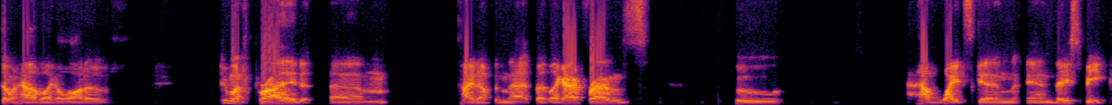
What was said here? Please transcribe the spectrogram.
don't have like a lot of too much pride um, tied up in that. But like I have friends who have white skin and they speak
